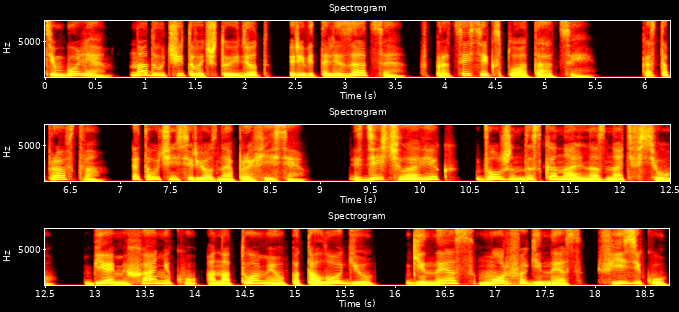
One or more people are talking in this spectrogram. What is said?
Тем более надо учитывать, что идет ревитализация в процессе эксплуатации. Костоправство — это очень серьезная профессия. Здесь человек должен досконально знать все, биомеханику, анатомию, патологию, генез, морфогенез, физику,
